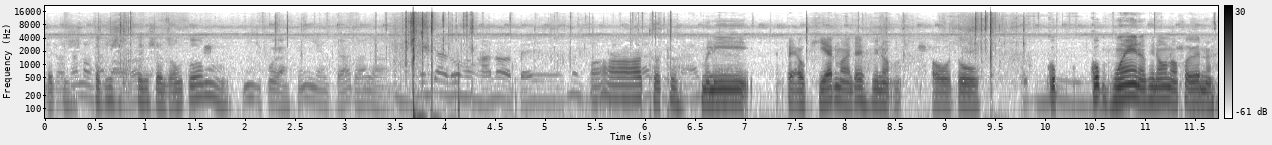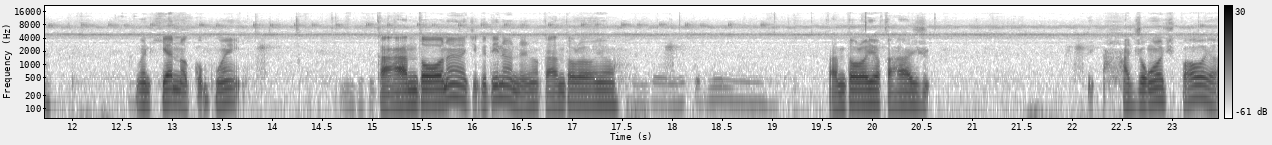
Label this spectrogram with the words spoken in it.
tất tất tất sợ giống tôi mà như cô à cái nhà trả đó là à thôi thôi mình đi ไปเอาเคียดมาได้พี่น้องเอาตัวกบกบห้วยนะพี่น้องเนาะเพื่อนนะมันเคียดเนาะกบห้วยการโตนะจิกตินะเดี๋ยวการโตเราเนาะ Tanto lo yo ka a jongo chi pao ya.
